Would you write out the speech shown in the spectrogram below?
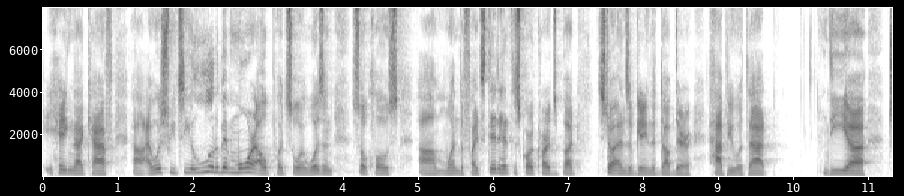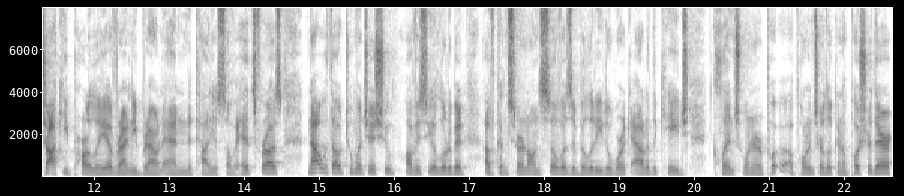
hitting that calf. Uh, I wish we'd see a little bit more output so it wasn't so close um, when the fights did hit the scorecards, but still ends up getting the dub there. Happy with that. the uh, chalky parlay of Randy Brown and Natalia Silva hits for us, not without too much issue. Obviously, a little bit of concern on Silva's ability to work out of the cage clinch when her opponents are looking to push her there.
